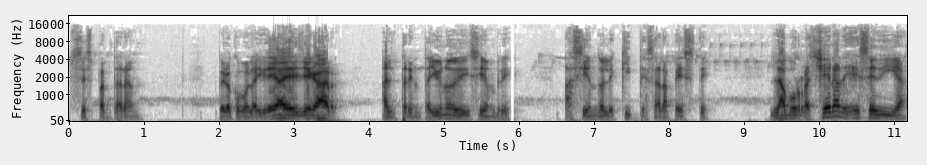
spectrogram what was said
se espantarán. Pero como la idea es llegar al 31 de diciembre haciéndole quites a la peste, la borrachera de ese día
